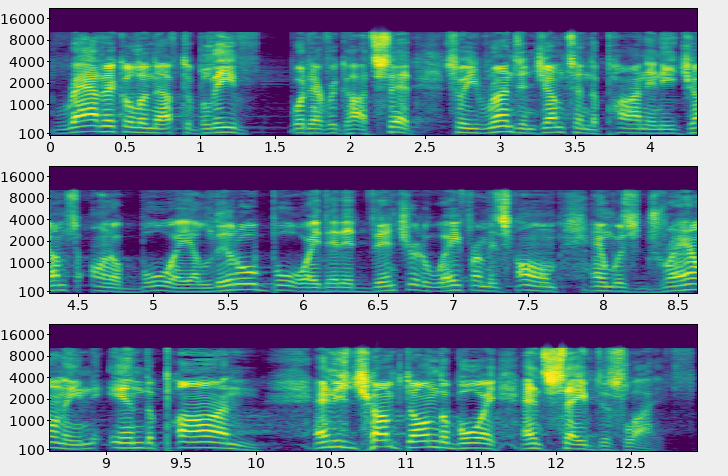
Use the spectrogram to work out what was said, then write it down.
radical enough to believe whatever God said. So he runs and jumps in the pond and he jumps on a boy, a little boy that had ventured away from his home and was drowning in the pond. And he jumped on the boy and saved his life.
